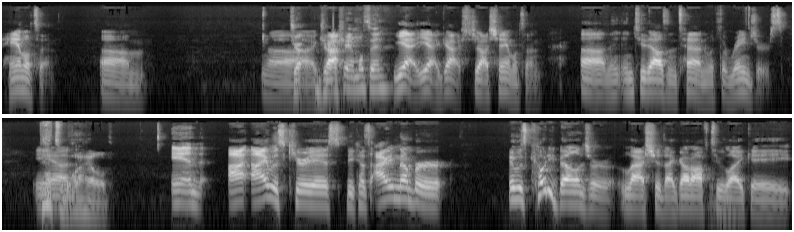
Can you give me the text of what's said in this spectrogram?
Hamilton. Um, uh, jo- Josh Hamilton? Yeah, yeah, gosh, Josh Hamilton. Um, in, in 2010 with the Rangers. And, That's wild. And I, I was curious because I remember it was Cody Bellinger last year that got off to like a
